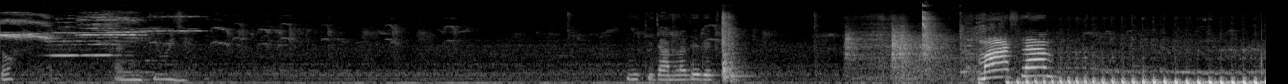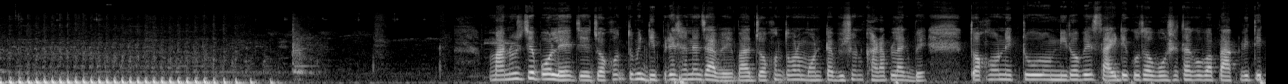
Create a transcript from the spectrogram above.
তো। এই তো ওই জানলা দিয়ে দেখছি? মা আসলাম। মানুষ যে বলে যে যখন তুমি ডিপ্রেশনে যাবে বা যখন তোমার মনটা ভীষণ খারাপ লাগবে, তখন একটু নীরবে সাইডে কোথাও বসে থাকো বা প্রাকৃতিক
